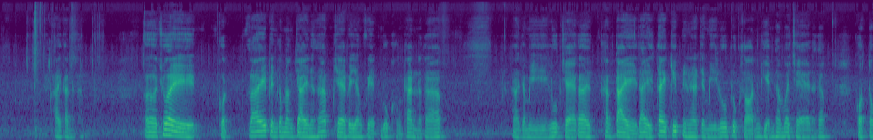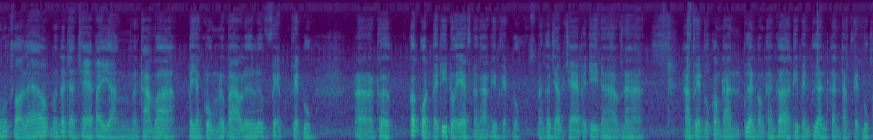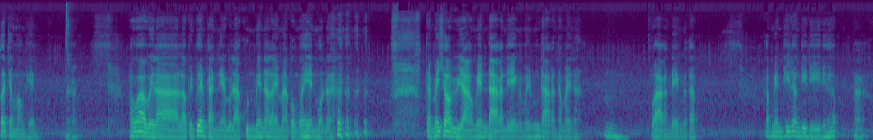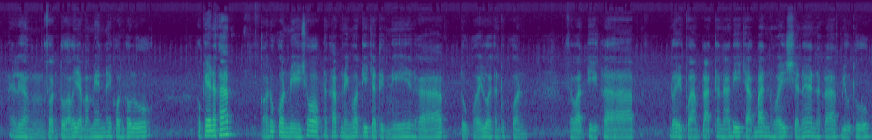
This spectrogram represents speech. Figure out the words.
คล้ายกันนะครับ เออช่วยกดไลค์เป็นกำลังใจนะครับ แชร์ไปยังเฟซบุ๊กของท่านนะครับ อาจจะมีรูปแชร์ก็ข้างใต้ได้ใต้คลิปเนี่ยนะจะมีรูปลูกศรเขียนคำว่าแชร์นะครับ กดตรงลูกศรแล้วมันก็จะแชร์ไปยังมันถามว่าไปไปยังกลุ่มหรือเปล่าหรือหรือเฟซเฟซบุ๊กอ่าเธอก็กดไปที่ตัว F นะครับที่ Facebook มันก็จะแชร์ไปที่หน้าหน้าหน้า Facebook ของท่าน เพื่อนของท่านก็ที่เป็นเพื่อนกันทาง Facebook ก็จะมองเห็นนะครับเพราะว่าเวลาเราเป็นเพื่อนกันเนี่ย เวลาคุณเม้นอะไรมาผมก็เห็นหมดนะ แต่ไม่ชอบอยู่อย่างเม้นด่ากันเอง ไม่รู้ด่ากันทำไมนะอืมว่ากันเองนะครับก็เม้นที่เรื่องดี ๆ นะครับนะเรื่องส่วนตัวก็อย่ามาเม้นให้คนเขารู้ โอเคนะครับ อทุกคนมีโชคนะครับ ในงวดที่จะถึงนี้นะครับ ถูกหวยรวยกันทุกคน สวัสดีครับ ด้วยความปรารถนาดีจากบ้านหวยชาแนลนะครับ YouTube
